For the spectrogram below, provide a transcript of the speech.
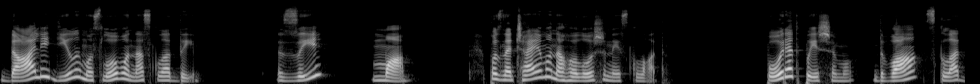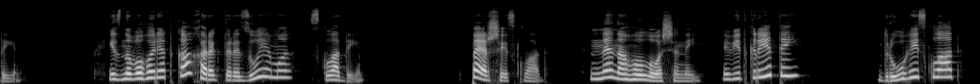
Далі ділимо слово на склади. З ма. Позначаємо наголошений склад. Поряд пишемо два склади. Із нового рядка характеризуємо склади. Перший склад ненаголошений відкритий. Другий склад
